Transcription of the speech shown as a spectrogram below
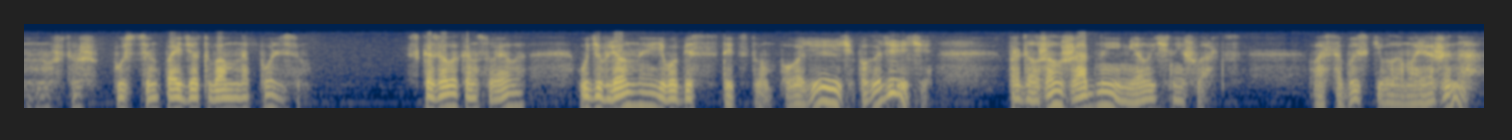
«Ну что ж, пусть он пойдет вам на пользу», — сказала Консуэла, удивленная его бесстыдством. «Погодите, погодите», — продолжал жадный и мелочный Шварц. Вас обыскивала моя жена.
